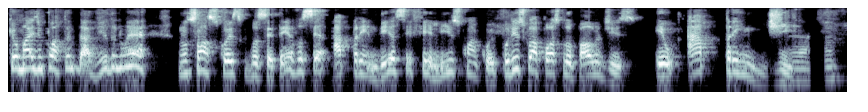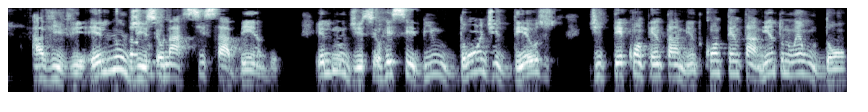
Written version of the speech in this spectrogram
Porque o mais importante da vida não é, não são as coisas que você tem, é você aprender a ser feliz com a coisa. Por isso que o apóstolo Paulo diz: Eu aprendi a viver. Ele não disse, eu nasci sabendo. Ele não disse, eu recebi um dom de Deus de ter contentamento. Contentamento não é um dom,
